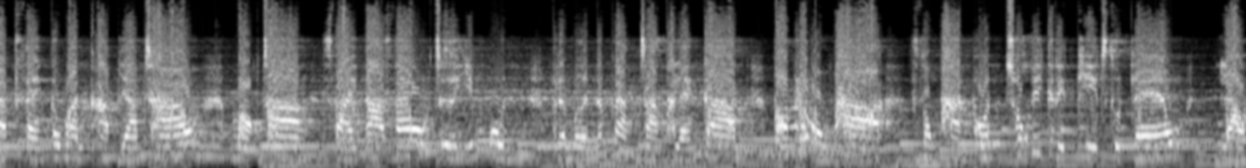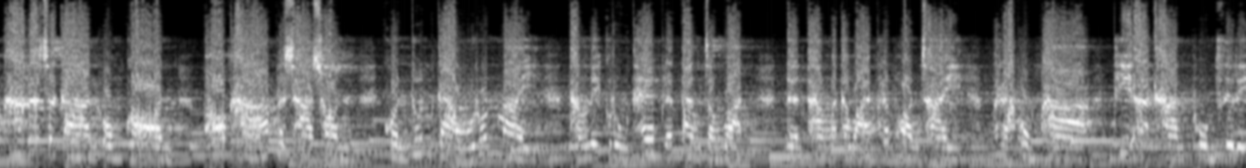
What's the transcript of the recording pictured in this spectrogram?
รับแสงตะวันอาบยามเช้า หมอกจาง สายตาเศร้าเจอยิ้มอุ่น ประเมินน้ำหนักจากแถลงการพ่อพระองค์พา ทรงผ่าน ช่วงวิกฤตขีดสุดแล้ว เหล่าข้าราชการองค์กร พ่อค้าประชาชน คนรุ่นเก่ารุ่นใหม่ ทั้งในกรุงเทพและต่างจังหวัด เดินทางมาถวายพระพรชัย พระองค์พา ที่อาคารภูมิสิริ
